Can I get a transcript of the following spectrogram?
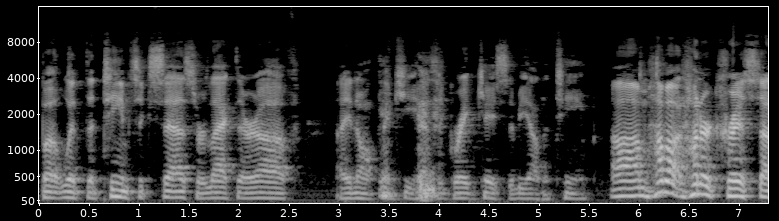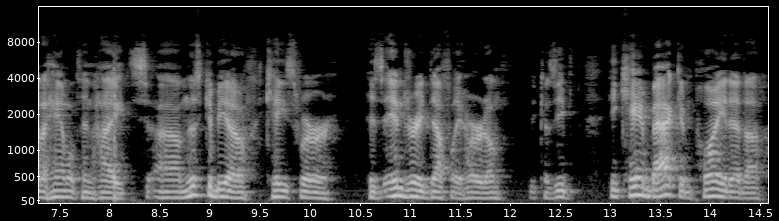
But with the team success or lack thereof, I don't think he has a great case to be on the team. Um, how about Hunter Chris out of Hamilton Heights? Um, this could be a case where his injury definitely hurt him because he he came back and played at a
